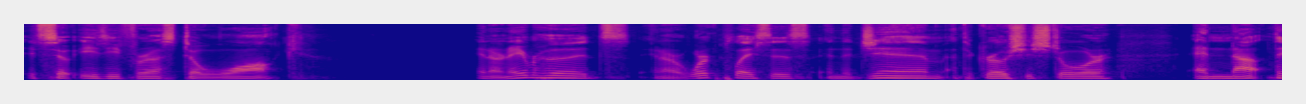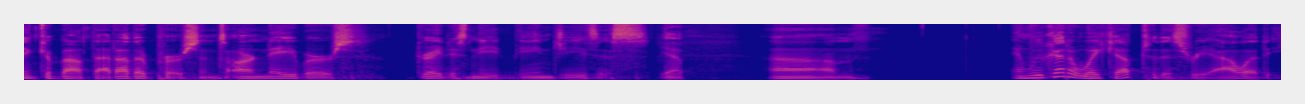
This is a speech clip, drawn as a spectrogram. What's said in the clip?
it's so easy for us to walk in our neighborhoods, in our workplaces, in the gym, at the grocery store, and not think about that other person's, our neighbor's greatest need being Jesus. Yep. Um, and we've got to wake up to this reality.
